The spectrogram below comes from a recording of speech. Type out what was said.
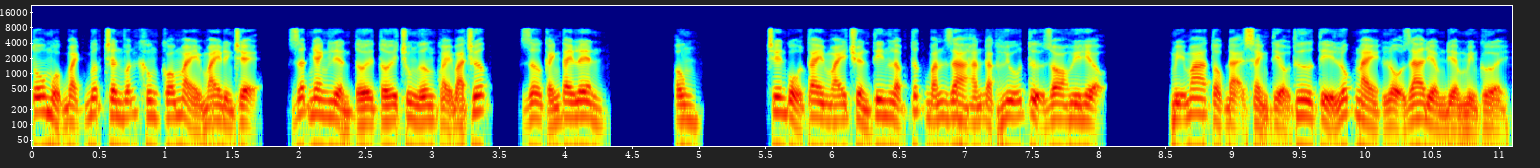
tô một bạch bước chân vẫn không có mảy may đình trệ, rất nhanh liền tới tới trung ương quầy ba trước, giơ cánh tay lên. Ông! Trên cổ tay máy truyền tin lập tức bắn ra hắn đặc hữu tự do huy hiệu. Mỹ ma tộc đại sảnh tiểu thư tỷ lúc này lộ ra điểm điểm mỉm cười.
